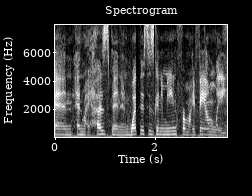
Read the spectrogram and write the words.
and, and my husband and what this is going to mean for my family.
